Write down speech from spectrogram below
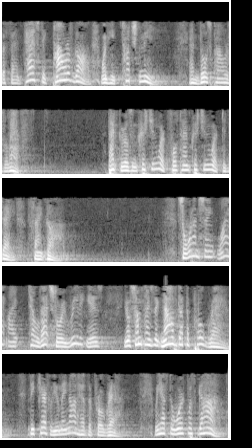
the fantastic power of God when He touched me and those powers left. That girl's in Christian work, full-time Christian work today. Thank God. So what I'm saying, why I tell that story really is, you know, sometimes think, now I've got the program. Be careful, you may not have the program. We have to work with God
